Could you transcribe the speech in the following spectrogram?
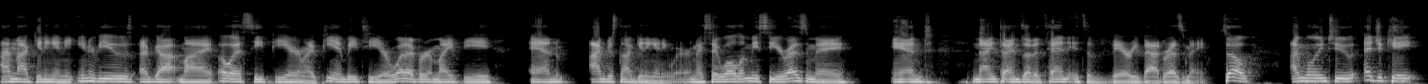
I'm not getting any interviews. I've got my OSCP or my PNPT or whatever it might be, and I'm just not getting anywhere. And I say, well, let me see your resume. And nine times out of 10, it's a very bad resume. So I'm going to educate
